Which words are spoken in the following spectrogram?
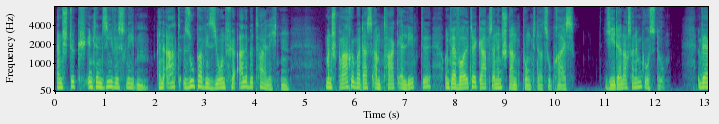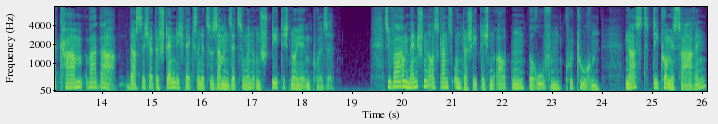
ein Stück intensives Leben, eine Art Supervision für alle Beteiligten. Man sprach über das am Tag Erlebte, und wer wollte, gab seinen Standpunkt dazu preis. Jeder nach seinem Gusto. Wer kam, war da, das sicherte ständig wechselnde Zusammensetzungen und stetig neue Impulse. Sie waren Menschen aus ganz unterschiedlichen Orten, Berufen, Kulturen. Nast, die Kommissarin,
